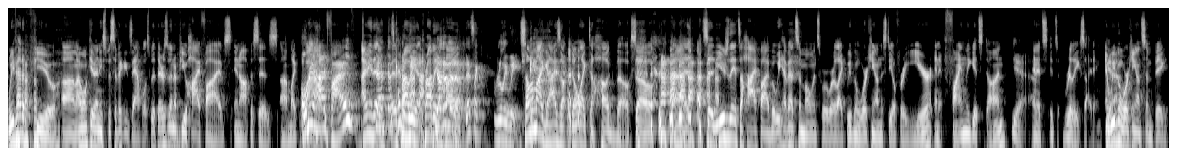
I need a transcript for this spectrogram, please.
We've had a few. Um, I won't give any specific examples, but there's been a few high fives in offices. Um, like Only wow. a high five? I mean, That- that's kind probably of probably no, a no, no, no. That's like really weak. Some of my guys don't like to hug though, so uh, it's a, usually it's a high five. But we have had some moments where we're like, we've been working on this deal for a year, and it finally gets done, yeah. and it's it's really exciting. And Yeah. we've been working on some big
